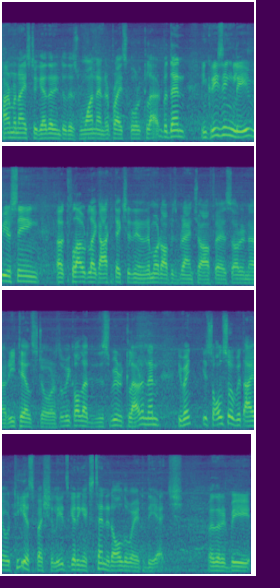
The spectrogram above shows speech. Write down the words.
harmonized together into this one enterprise core cloud. But then increasingly, we are seeing a cloud-like architecture in a remote office branch office or in a retail store. So we call that the distributed cloud. And then it's also with IoT especially, it's getting extended all the way to the edge whether it be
